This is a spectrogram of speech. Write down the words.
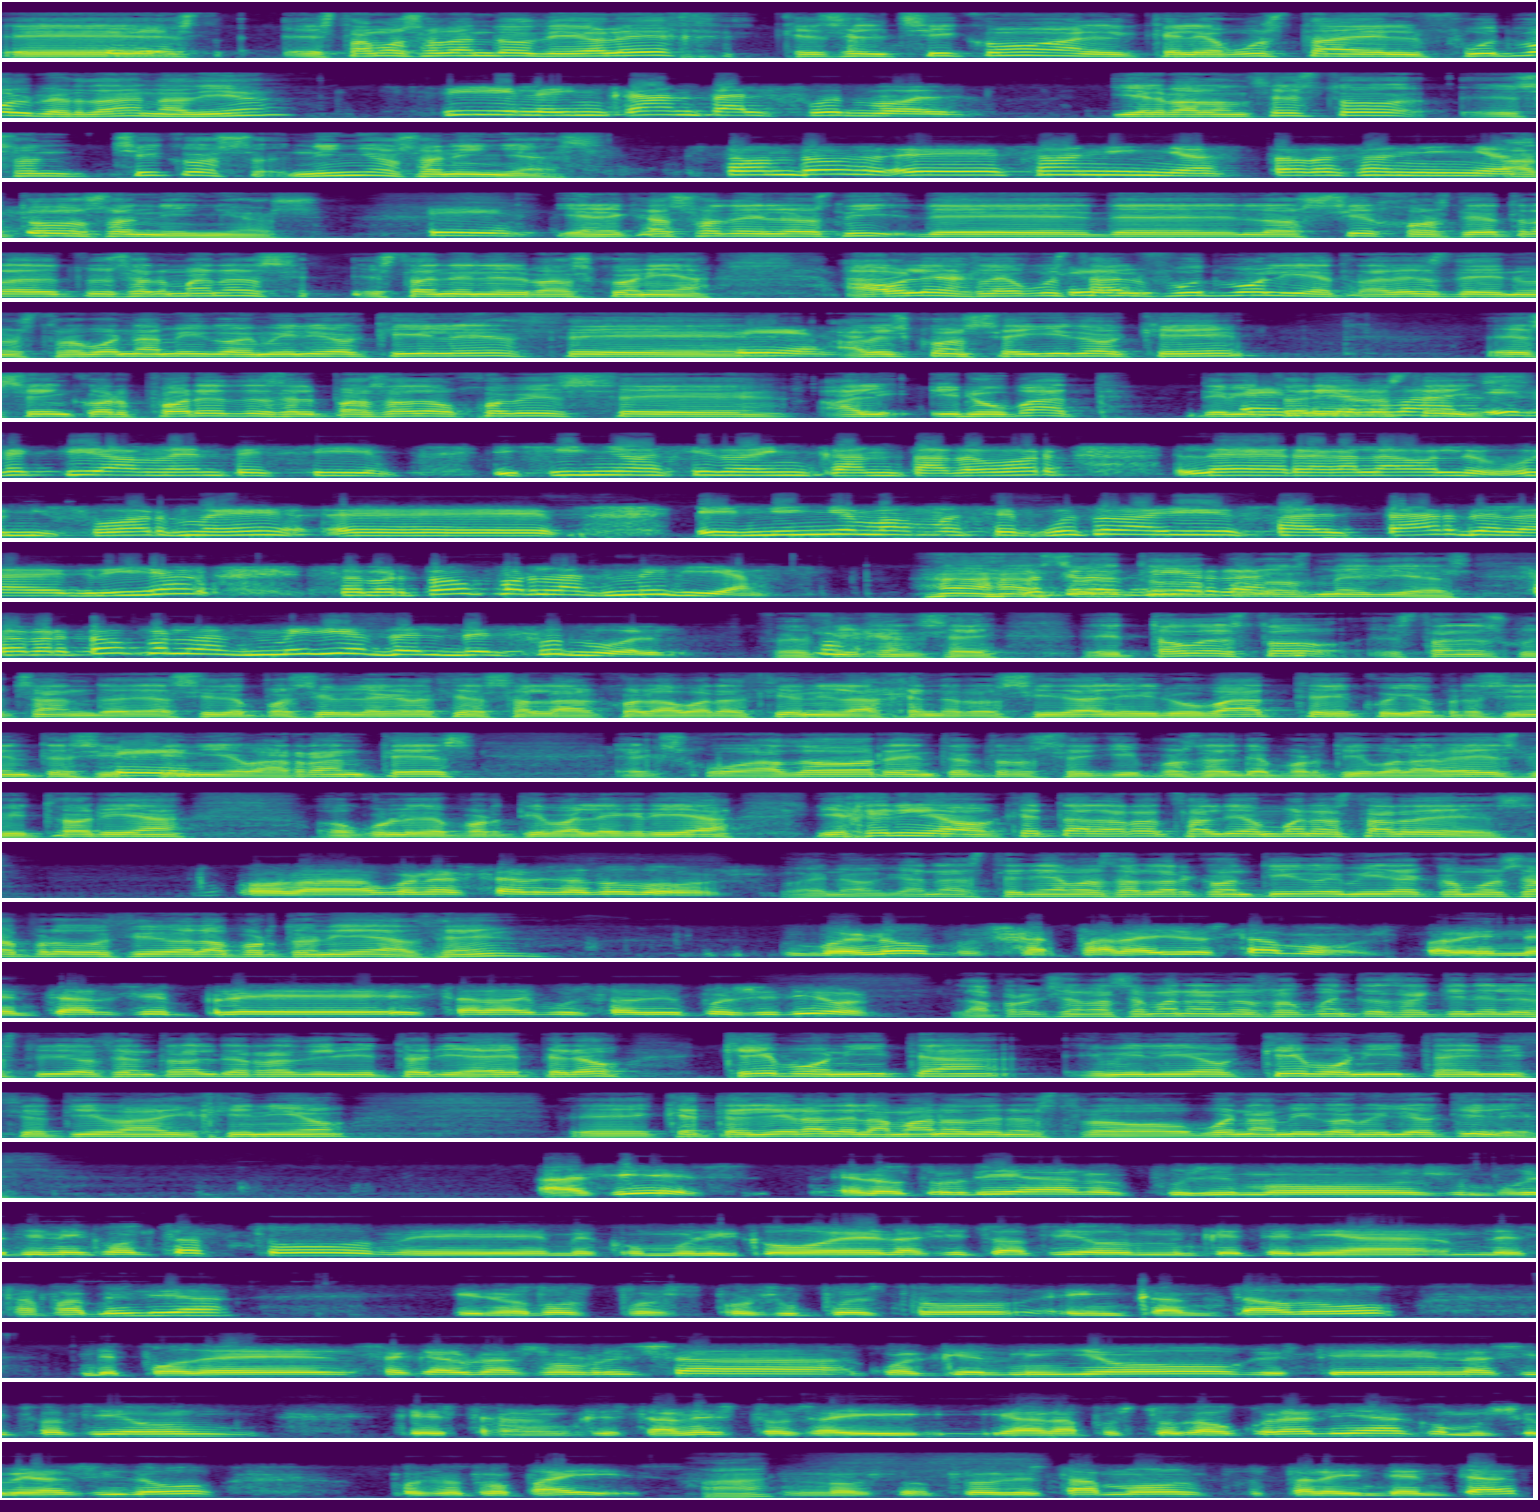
Eh, est- Estamos hablando de Oleg, que es el chico al que le gusta el fútbol, ¿verdad, Nadia? Sí, le encanta el fútbol. ¿Y el baloncesto eh, son chicos, niños o niñas? Son dos, eh, son niños, todos son niños. A sí. todos son niños. Sí. Y en el caso de los, ni- de, de los hijos de otra de tus hermanas, están en el Vasconia. A Oleg le gusta Sí. el fútbol y a través de nuestro buen amigo Emilio Quílez eh, habéis conseguido que eh, se incorpore desde el pasado jueves eh, al Irubat de Bilbao, Gasteiz. Efectivamente, sí. Higinio ha sido encantador, le he regalado el uniforme. eh, el niño, vamos, se puso ahí a saltar de la alegría, sobre todo por las medias. No te lo por las medias. Sobre todo por las medias del, del fútbol. Pues fíjense, eh, todo esto están escuchando, eh, ha sido posible gracias a la colaboración y la generosidad del Irubat, eh, cuyo presidente es Sí. Eugenio Barrantes, exjugador, entre otros equipos del Deportivo Alavés, Vitoria o Club Deportivo Alegría. Eugenio, ¿qué tal, Arracha León? Buenas tardes. Hola, buenas tardes a todos. Bueno, ganas teníamos de hablar contigo y mira cómo se ha producido la oportunidad, ¿eh? Bueno, pues para ello estamos, para intentar siempre estar a vuestra disposición. La próxima semana nos lo cuentas aquí en el estudio central de Radio Vitoria, ¿eh? Pero qué bonita, Emilio, qué bonita iniciativa, Eugenio, eh, que te llega de la mano de nuestro buen amigo Emilio Quílez. Así es. El otro día nos pusimos un poquitín en contacto, me, me comunicó la situación que tenía de esta familia y nosotros, pues por supuesto, encantado de poder sacar una sonrisa a cualquier niño que esté en la situación que están que están estos ahí. Y ahora pues toca Ucrania como si hubiera sido pues otro país. Ah. Nosotros estamos pues para intentar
